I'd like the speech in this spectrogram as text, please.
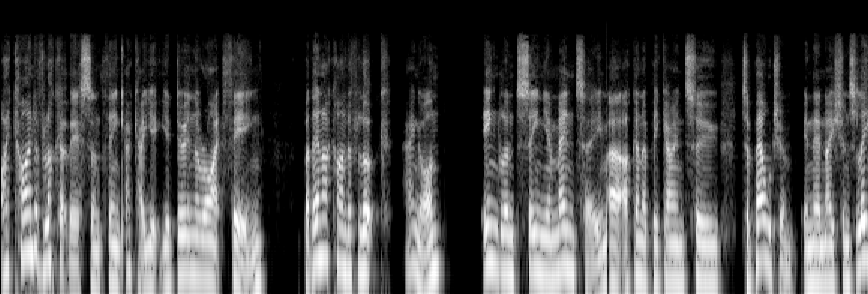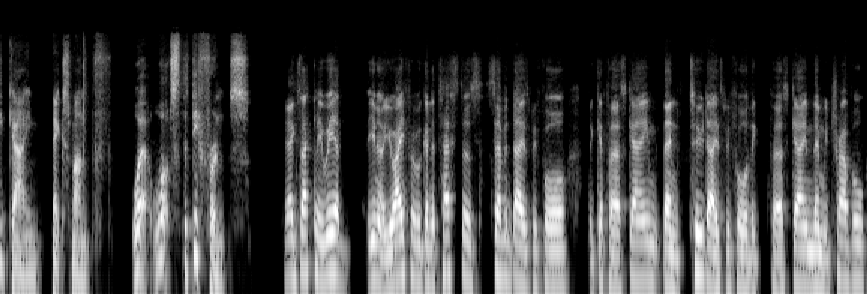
I kind of look at this and think, okay, you, you're doing the right thing. But then I kind of look, hang on, England senior men team uh, are going to be going to to Belgium in their Nations League game next month. What, what's the difference? Yeah, exactly. We had, you know, UEFA were going to test us seven days before the first game, then two days before the first game. Then we travel.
